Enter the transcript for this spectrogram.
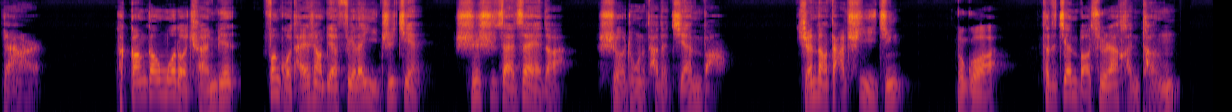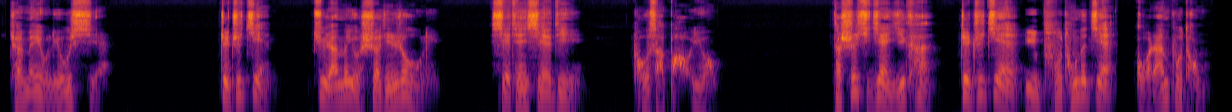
然而，他刚刚摸到泉边，烽火台上便飞来一支箭，实实在在的射中了他的肩膀。玄奘大吃一惊，不过他的肩膀虽然很疼，却没有流血。这支箭居然没有射进肉里，谢天谢地，菩萨保佑。他拾起剑一看，这支箭与普通的箭果然不同，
